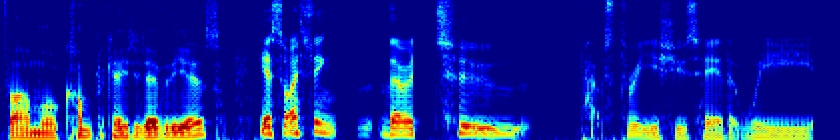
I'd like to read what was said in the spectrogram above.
far more complicated over the years? Yeah, so I think there are two, perhaps three issues here that we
